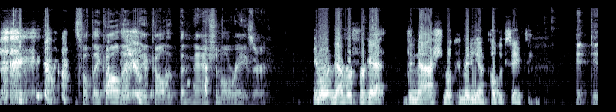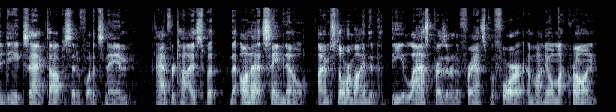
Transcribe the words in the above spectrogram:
That's what they called it. They called it the National Razor. you know what? Never forget the National Committee on Public Safety. It did the exact opposite of what its name advertised. But on that same note, I'm still reminded that the last president of France before Emmanuel Macron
